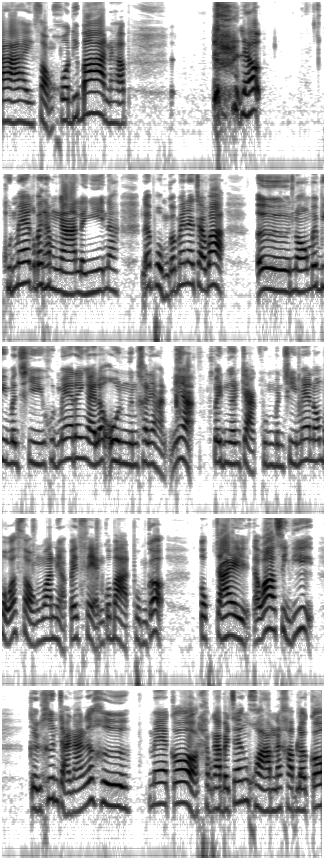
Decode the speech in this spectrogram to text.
ยายสองคนที่บ้านนะครับ แล้วคุณแม่ก็ไปทำงานอะไรอย่างนี้นะแล้วผมก็ไม่แน่ใจว่า เออน้องไปมีบัญชี คุณแม่ได้ไง แล้วโอนเงินขนาดเนี่ย เป็นเงินจากคุณบัญชีแม่น้องบอกว่าสองวันเนี่ย ไปแสนกว่าบาท ผมก็ตกใจ แต่ว่าสิ่งที่เกิดขึ้นจากนั้นก็คือ แม่ก็ทำการไปแจ้งความนะครับ แล้วก็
